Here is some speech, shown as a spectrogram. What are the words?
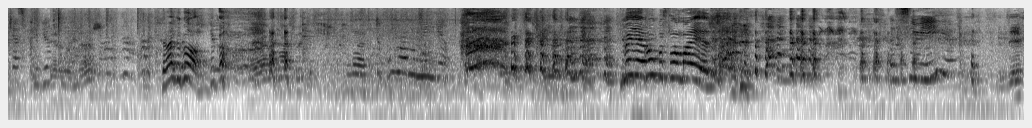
Сейчас придет. Давай бегом, бегом. Да. Мне руку сломаешь. Сними ее. Здесь.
